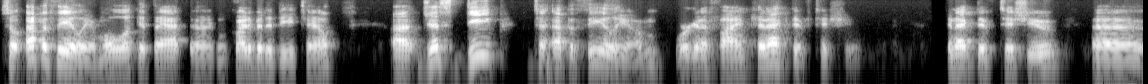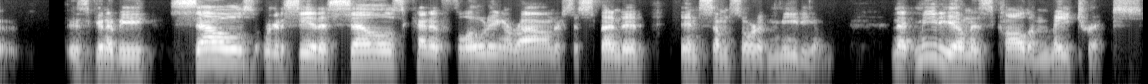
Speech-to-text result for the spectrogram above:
So epithelium, we'll look at that uh, in quite a bit of detail. Uh, just deep to epithelium, we're going to find connective tissue. Connective tissue uh, is going to be cells. We're going to see it as cells kind of floating around or suspended in some sort of medium. And that medium is called a matrix.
